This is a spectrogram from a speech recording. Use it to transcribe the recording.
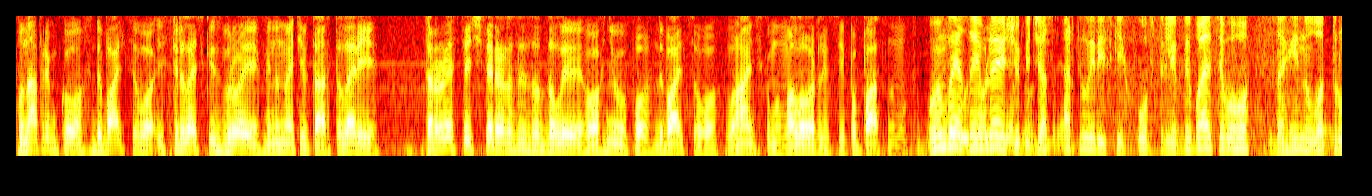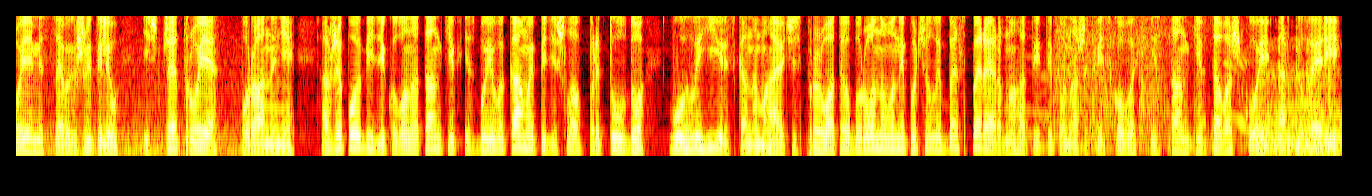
У напрямку Дебальцево із стрілецької зброї, мінометів та артилерії терористи чотири рази завдали вогню по Дебальцево, Луганському, Малоорлівці, Попасному. У МВС заявляють, що під час артилерійських обстрілів Дебальцевого загинуло троє місцевих жителів і ще троє поранені. А вже по обіді колона танків із бойовиками підійшла в притул до Вуглегірська. Намагаючись прорвати оборону, вони почали безперервно гатити по наших військових із танків та важкої артилерії.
